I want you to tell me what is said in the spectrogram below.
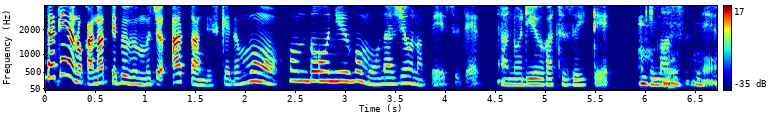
だけなのかなって部分もちょあったんですけども、本導入後も同じようなペースで、あの、利用が続いていますーね。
